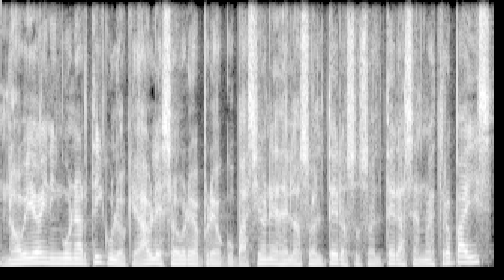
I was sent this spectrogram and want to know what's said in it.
no vi hoy ningún artículo que hable sobre preocupaciones de los solteros o solteras en nuestro país,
